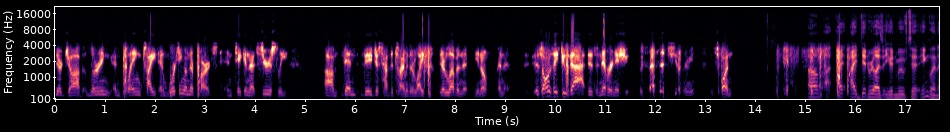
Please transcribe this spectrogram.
their job, learning and playing tight and working on their parts and taking that seriously. Um, then they just have the time of their life. They're loving it, you know. And as long as they do that, there's never an issue. you know what I mean? It's fun. Um, I, I didn't realize that you had moved to England.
